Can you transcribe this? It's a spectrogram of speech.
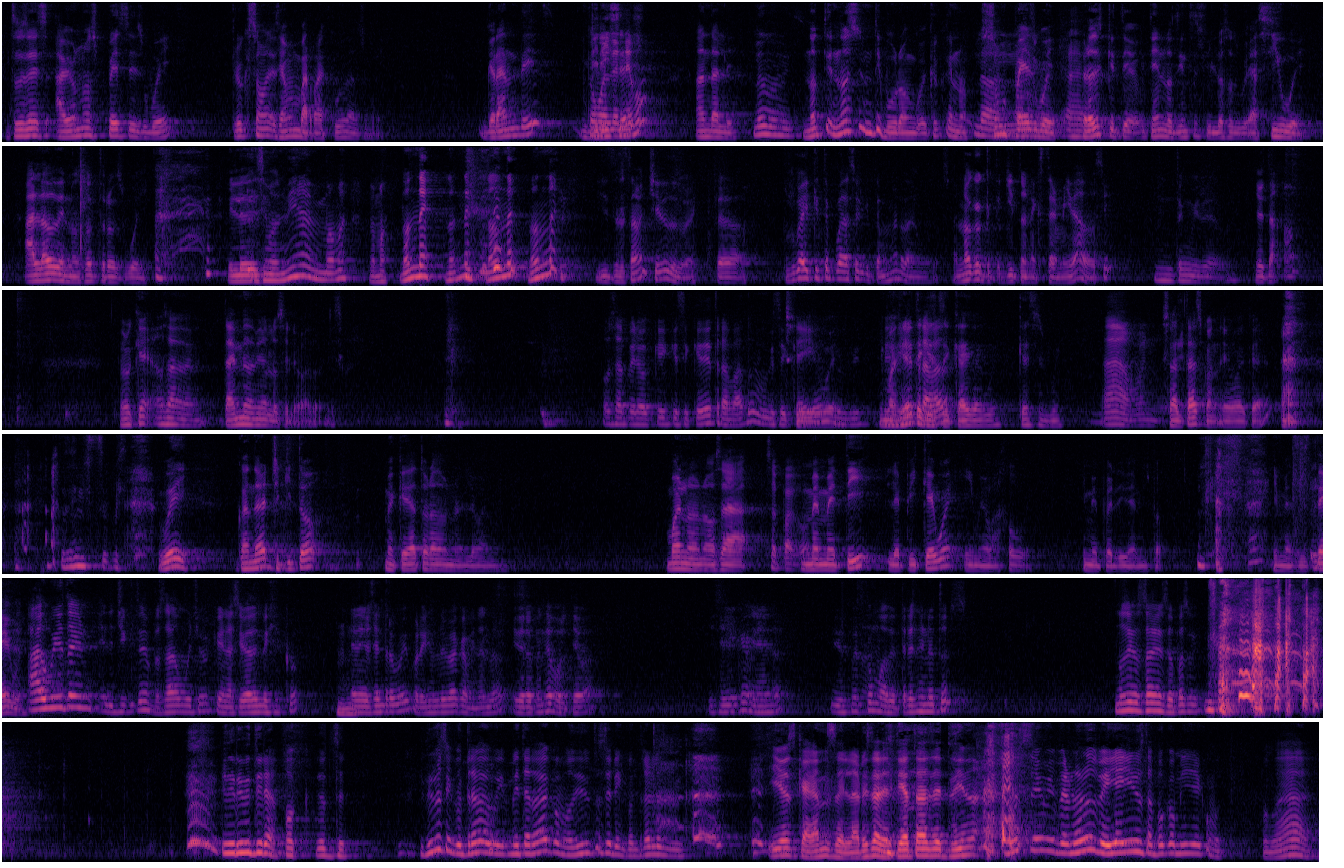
Entonces había unos peces, güey. Creo que son, se llaman barracudas, güey. Grandes, ¿Como el de. Nemo? Ándale. No. No, no es un tiburón, güey, creo que no. No, es un pez, güey. Pero es que te- tienen los dientes filosos, güey. Así, güey. Al lado de nosotros, güey. Y le decimos, mira, mi mamá. Mamá, ¿dónde? ¿Dónde? ¿Dónde? ¿Dónde? Y estaban chidos, güey. Pero, pues, güey, ¿qué te puede hacer que te muerda, güey? O sea, no creo que te quite una extremidad, ¿o sí? No tengo idea, güey. Y ahorita, ah. ¿Pero qué? O sea, también me da miedo los elevadores, güey. O sea, pero ¿qué? ¿Que se quede trabado o que se Sí, caiga? güey. ¿Que se Imagínate que se caiga, güey. ¿Qué haces, güey? Ah, bueno. ¿Saltas cuando yo voy a caer? Güey, cuando era chiquito me quedé atorado en el elevador. Bueno, no, o sea, Se apagó. me metí, le piqué, güey, y me bajó, güey. Y me perdí de mis papás. y me asusté, güey. Ah, güey, yo también de chiquito me pasaba mucho que en la Ciudad de México, en el centro, güey, por ejemplo, iba caminando y de repente volteaba y seguía caminando y después como de tres minutos, no sé dónde estaban mis papás, güey. y de repente era, fuck, ¿dónde? Y no los encontraba, güey. Me tardaba como 10 minutos en encontrarlos, güey. Y ellos cagándose de la risa del tío atrás de ti. ¿no? No sé, güey, pero no los veía y ellos tampoco a mí. Y era como, mamá.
